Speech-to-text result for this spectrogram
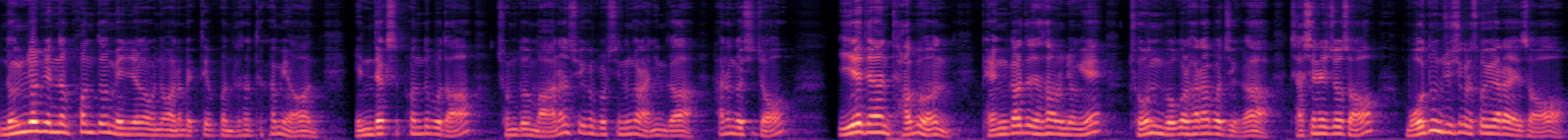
능력 있는 펀드 매니저가 운영하는 액티브 펀드를 선택하면 인덱스 펀드보다 좀 더 많은 수익을 볼 수 있는 건 아닌가 하는 것이죠. 이에 대한 답은 뱅가드 자산운용의 존 목을 할아버지가 자신의 줘서 모든 주식을 소유하라 해서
